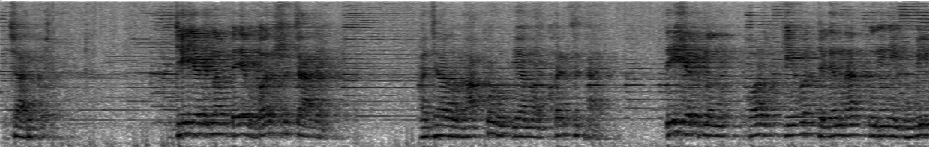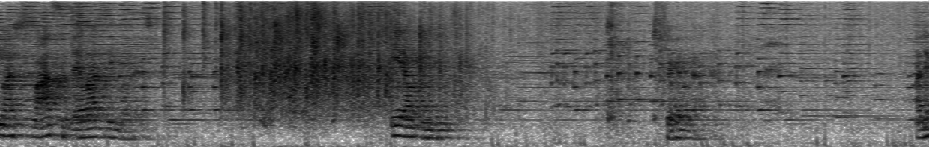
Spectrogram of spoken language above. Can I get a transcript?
વિચાર કરો. જે યજ્ઞ બે વર્ષ ચાલે, હજારો લાખો રૂપિયાનો ખર્ચ થાય. તે યજ્ઞનું ફળ કેવળ જગન્નાથપુરીની ભૂમિમાં શ્વાસ લેવાથી મળે એ આ ભૂમિ. અને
